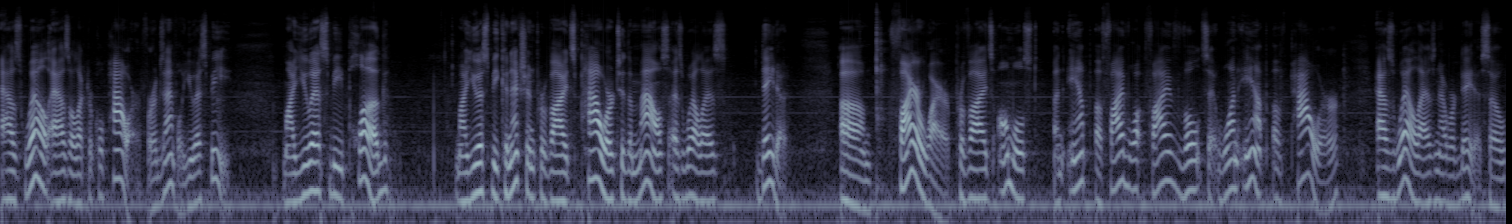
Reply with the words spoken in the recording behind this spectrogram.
as well as electrical power. For example, USB. My USB plug, my USB connection provides power to the mouse as well as data. Um, Firewire provides almost an amp of five, five volts at one amp of power as well as network data. So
